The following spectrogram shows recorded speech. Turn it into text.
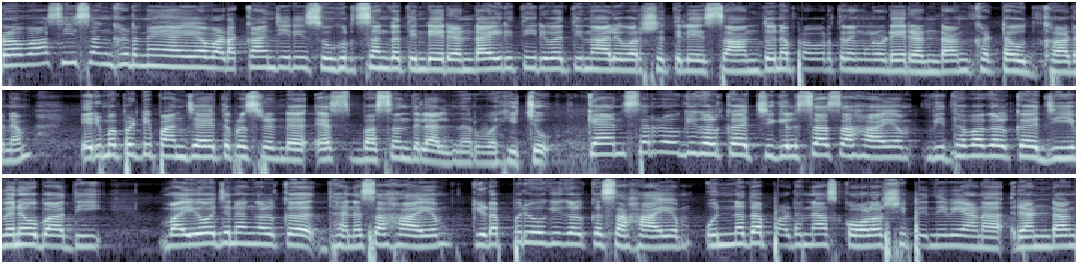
പ്രവാസി സംഘടനയായ വടക്കാഞ്ചേരി സുഹൃത് സംഘത്തിന്റെ രണ്ടായിരത്തി ഇരുപത്തിനാല് വർഷത്തിലെ സാന്ത്വന പ്രവർത്തനങ്ങളുടെ രണ്ടാം ഘട്ട ഉദ്ഘാടനം എരുമപ്പെട്ടി പഞ്ചായത്ത് പ്രസിഡന്റ് എസ് ബസന്ത്ലാൽ നിർവഹിച്ചു. ക്യാൻസർ രോഗികൾക്ക് ചികിത്സാ സഹായം വിധവകൾക്ക് ജീവനോപാധി വയോജനങ്ങൾക്ക് ധനസഹായം കിടപ്പ് രോഗികൾക്ക് സഹായം ഉന്നത പഠന സ്കോളർഷിപ്പ് എന്നിവയാണ് രണ്ടാം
